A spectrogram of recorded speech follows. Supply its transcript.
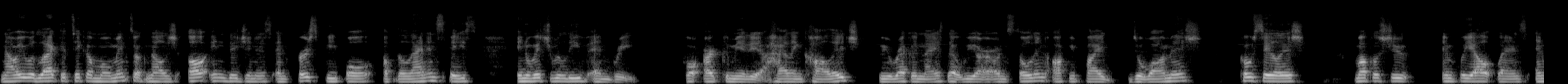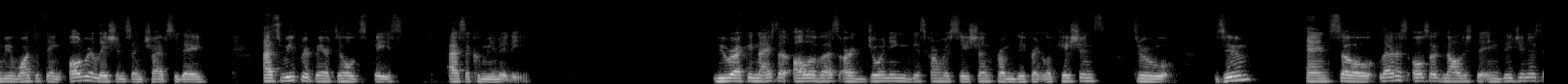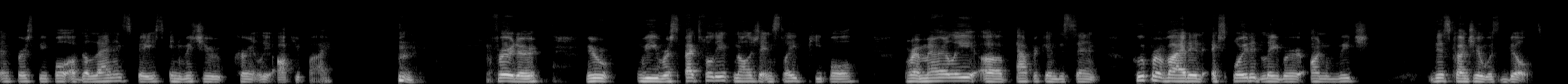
Now we would like to take a moment to acknowledge all indigenous and first people of the land and space in which we live and breathe. For our community at Highline College, we recognize that we are on stolen occupied Duwamish, Coast Salish, Muckleshoot, and Puyallup lands, and we want to thank all relations and tribes today as we prepare to hold space as a community. We recognize that all of us are joining this conversation from different locations through Zoom. And so let us also acknowledge the indigenous and first people of the land and space in which you currently occupy. Further, we, we respectfully acknowledge the enslaved people, primarily of African descent, who provided exploited labor on which this country was built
